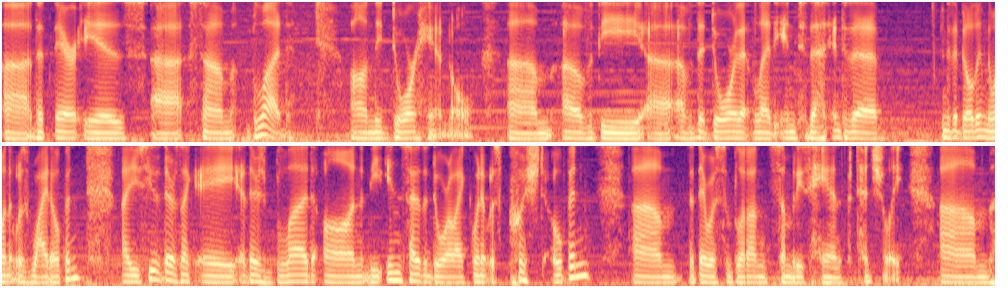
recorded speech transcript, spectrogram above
that there is uh, some blood on the door handle um, of the uh, of the door that led into the into the into the building, the one that was wide open. Uh, you see that there's like a there's blood on the inside of the door, like when it was pushed open. Um, that there was some blood on somebody's hand potentially. Um,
